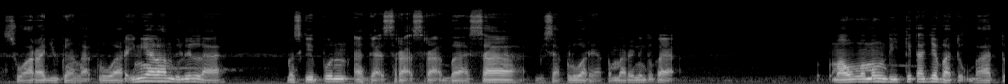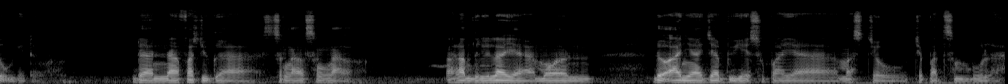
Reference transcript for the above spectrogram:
Suara juga nggak keluar. Ini Alhamdulillah Meskipun agak serak-serak basah Bisa keluar ya. Kemarin itu kayak Mau ngomong dikit aja batuk-batuk gitu. Dan nafas juga sengal-sengal Alhamdulillah ya Mohon doanya aja bu ya Supaya Mas Joe cepat sembuh lah.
